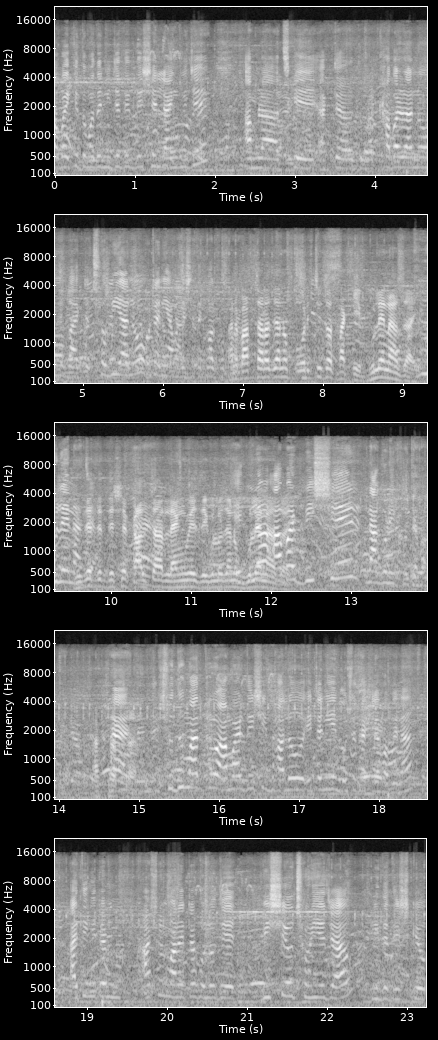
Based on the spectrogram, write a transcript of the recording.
সবাইকে তোমাদের নিজেদের দেশের ল্যাঙ্গুয়েজে আমরা আজকে একটা তোমার খাবার আনো বা একটা ছবি আনো ওটা নিয়ে আমাদের সাথে গল্প মানে বাচ্চারা যেন পরিচিত থাকে ভুলে না যায় ভুলে না যায়। নিজেদের দেশের। কালচার ল্যাঙ্গুয়েজ এগুলো যেন ভুলে না আবার বিশ্বের নাগরিক হতে হবে আচ্ছা, হ্যাঁ আচ্ছা। শুধুমাত্র আমার দেশই ভালো এটা নিয়ে বসে থাকলে হবে না আই থিঙ্ক এটা আসল মানেটা হলো যে বিশ্বেও ছড়িয়ে যাও নিজের দেশকেও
